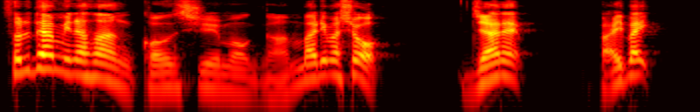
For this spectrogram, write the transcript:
それでは皆さん今週も頑張りましょう。じゃあね。バイバイ。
